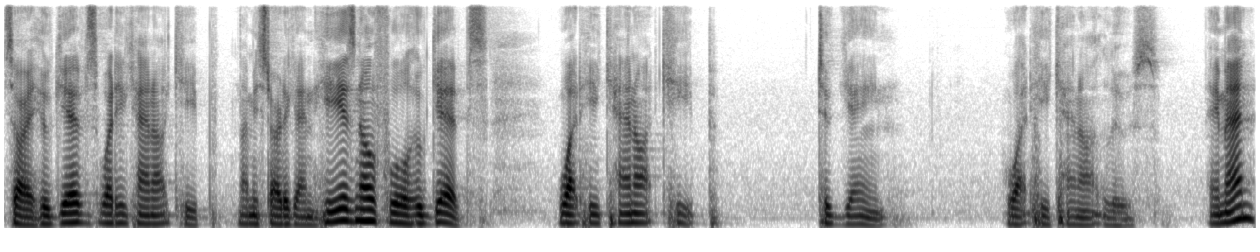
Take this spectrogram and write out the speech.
Sorry, who gives what he cannot keep. Let me start again. He is no fool who gives what he cannot keep to gain what he cannot lose. Amen?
